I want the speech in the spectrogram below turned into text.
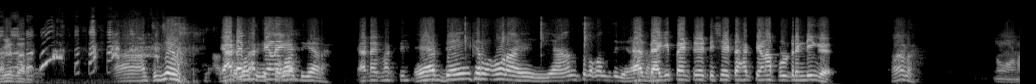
ಬೀಳ್ತಾರ. ಬ್ಯಾಗಿ ಪ್ಯಾಂಟ್ ಟಿ ಶರ್ಟ್ ಹಾಕ್ತಿಯಣ್ಣ ಫುಲ್ ಟ್ರೆಂಡಿಂಗ್ ನೋಡಣ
